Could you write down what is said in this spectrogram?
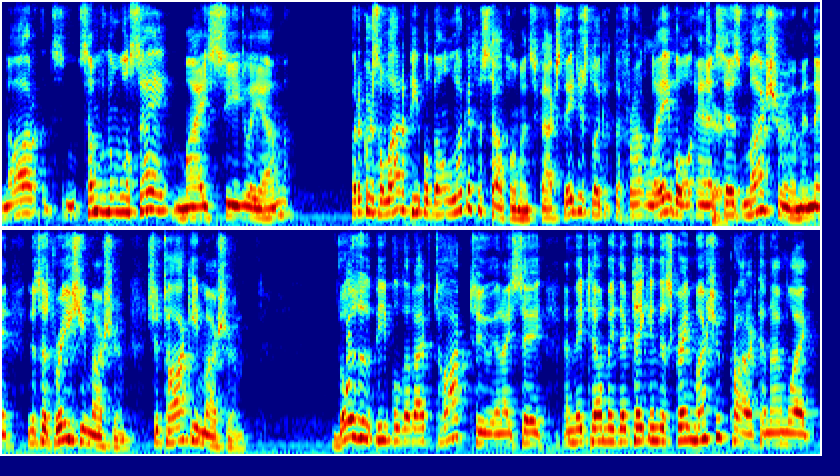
not some of them will say mycelium but of course, a lot of people don't look at the supplements facts. They just look at the front label and sure. it says mushroom, and they it says reishi mushroom, shiitake mushroom. Those are the people that I've talked to, and I say, and they tell me they're taking this great mushroom product, and I'm like,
